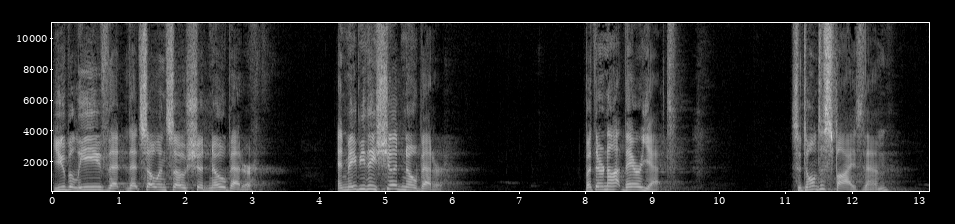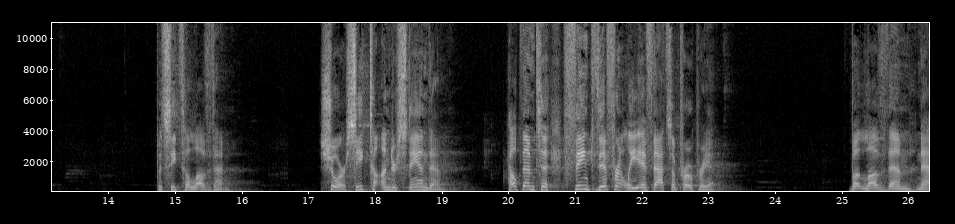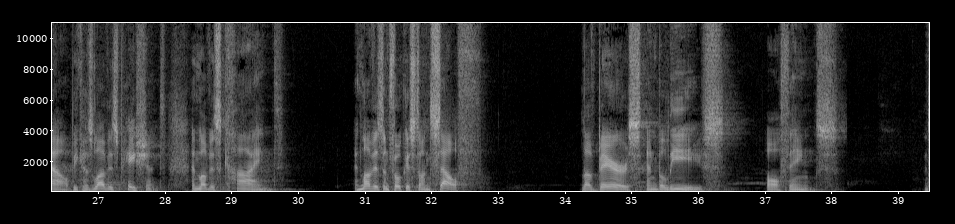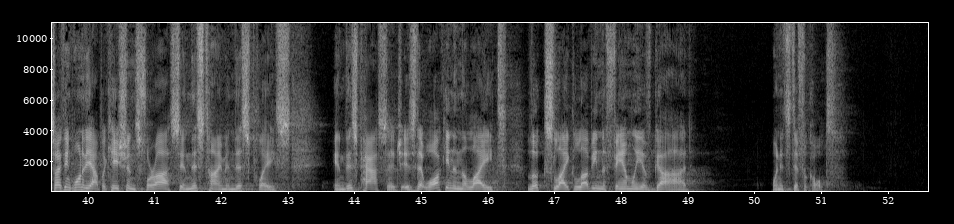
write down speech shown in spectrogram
You believe that, that so and so should know better. And maybe they should know better. But they're not there yet. So don't despise them, but seek to love them. Sure, seek to understand them. Help them to think differently if that's appropriate. But love them now because love is patient and love is kind and love isn't focused on self. Love bears and believes all things. And so I think one of the applications for us in this time, in this place, in this passage, is that walking in the light looks like loving the family of God when it's difficult.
